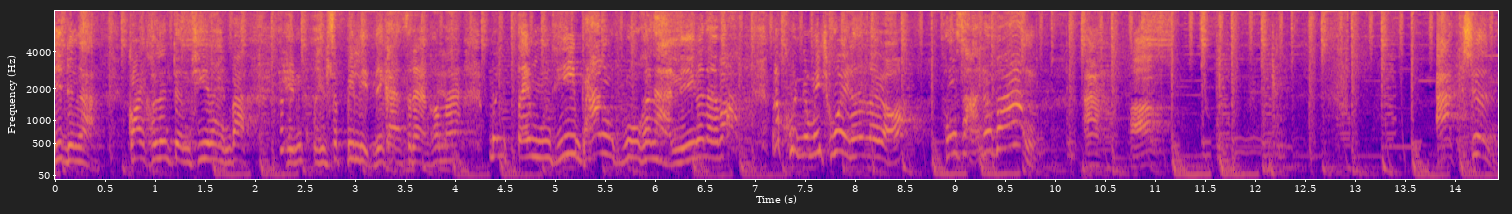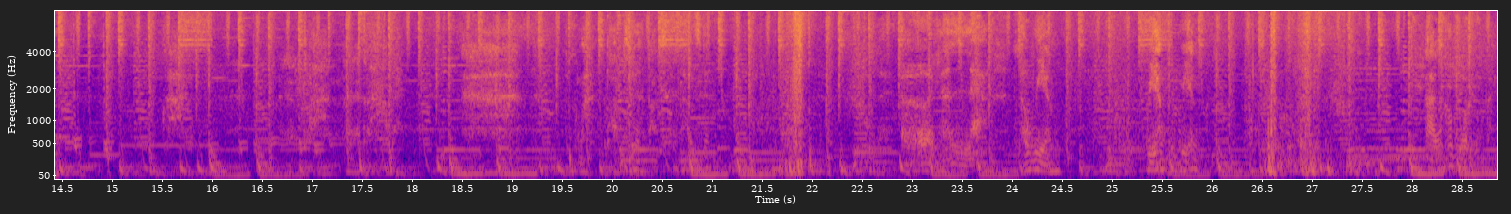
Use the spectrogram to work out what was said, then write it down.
นิดนึงอะ ก้อยเขาเล่นเต็มที่แล้วเห็นปะเห็นเห็นสปิริตในการแสดงเขาไหมมันเต็มที่พรังพรูขนาดนี้เข้าใจปะแล้วคุณยังไม่ช่วยเขาเลยเหรอสงสารเขาบ้าง อะพร้อม action มาถอดเสื้อถอดเสื้อถอดเสื้อเออนั่นแหละแล้วเหวียงเหวียงเหวียงอะแล้วก็บดลงไปเข้าไป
